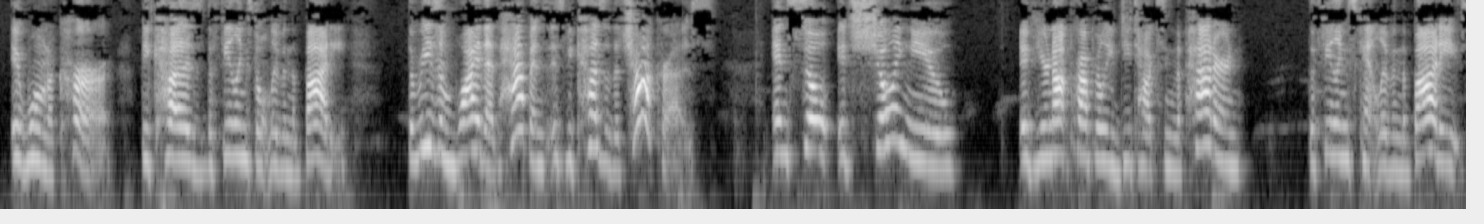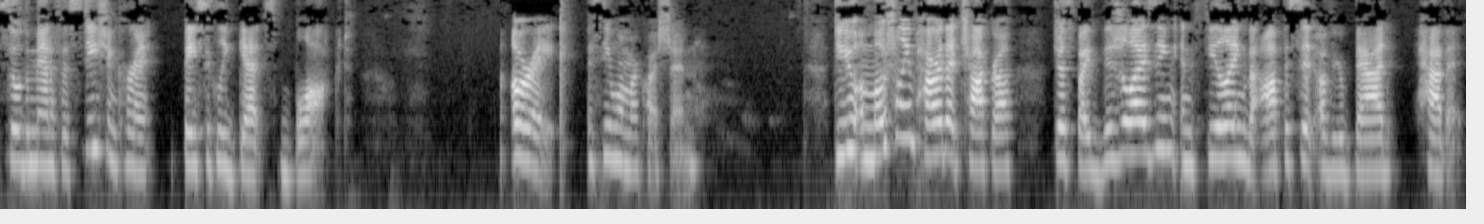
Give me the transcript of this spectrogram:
it won't occur because the feelings don't live in the body. The reason why that happens is because of the chakras. And so it's showing you if you're not properly detoxing the pattern, the feelings can't live in the body, so the manifestation current basically gets blocked. All right, I see one more question. Do you emotionally empower that chakra just by visualizing and feeling the opposite of your bad habit?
